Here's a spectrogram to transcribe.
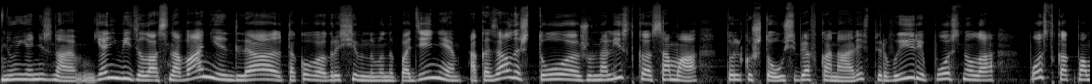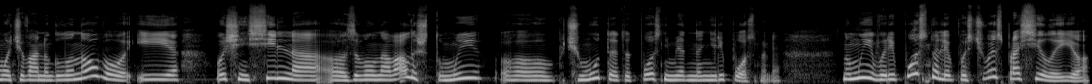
Ну, я не знаю. Я не видела оснований для такого агрессивного нападения. Оказалось, что журналистка сама только что у себя в канале впервые репостнула пост «Как помочь Ивану Голунову» и очень сильно э, заволновалась, что мы э, почему-то этот пост немедленно не репостнули. но мы его репостнули, после чего я спросила ее,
